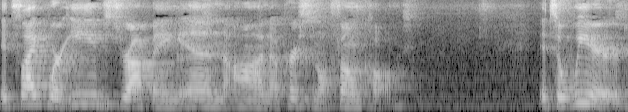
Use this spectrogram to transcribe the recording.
It's like we're eavesdropping in on a personal phone call. It's a weird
